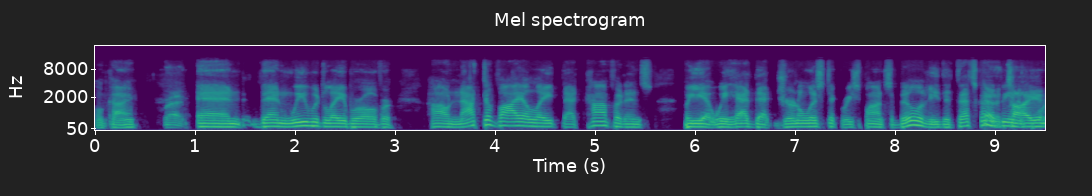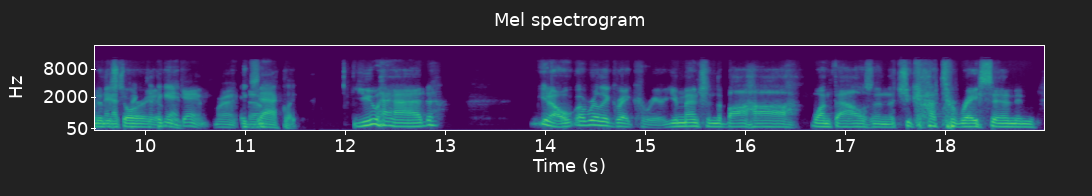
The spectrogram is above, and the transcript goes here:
okay. Right. And then we would labor over how not to violate that confidence, but yet we had that journalistic responsibility that that's going to be tie into the story of the game. Of the game. Right. Exactly. Yeah. You had, you know, a really great career. You mentioned the Baja 1000 that you got to race in and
